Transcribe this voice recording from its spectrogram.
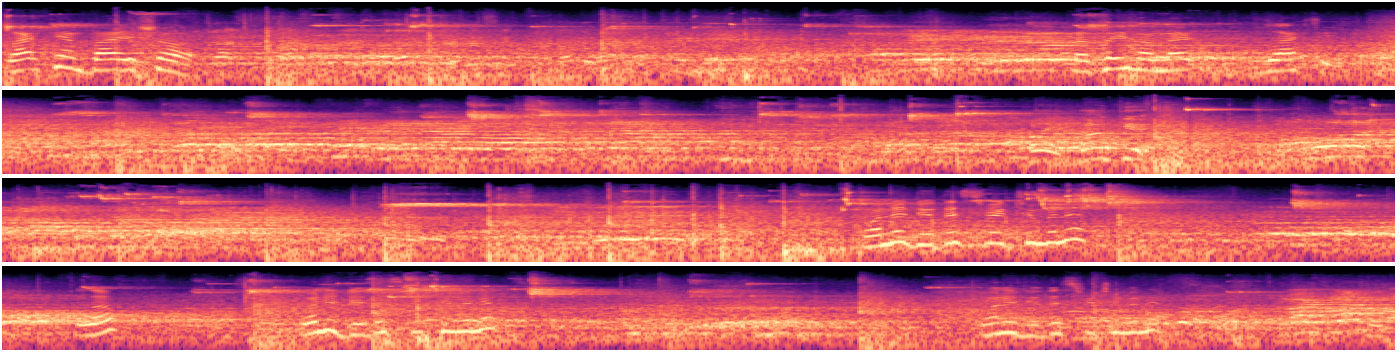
Black can't buy a shot. they're missing another one. That plays on that black team. Oh, dunk it. Want to do this for two minutes? Hello? Want to do this for two minutes? Want to do this for two minutes?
